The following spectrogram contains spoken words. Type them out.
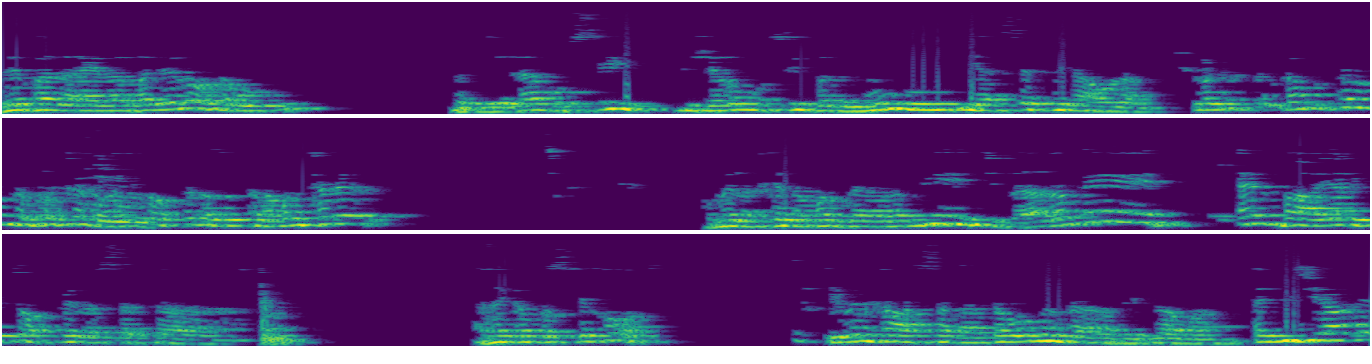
ובלילה בלילות ארוכים. וגדלה מוסיף, מי שלא מוסיף בלימוד הוא יעשה מן העולם. אתה לא מדבר ככה? למה אתה רוצה לעשות ככה? אמר כלל. אומר לכן אמר בארמית, שבארמית אין בעיה לפתוח פה לשטן. הרי גם בסליחות. אם אין לך עשרה, אתה אומר בארמית, למה? אין מי שיעלה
